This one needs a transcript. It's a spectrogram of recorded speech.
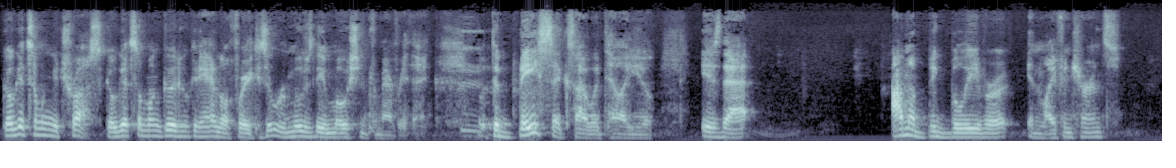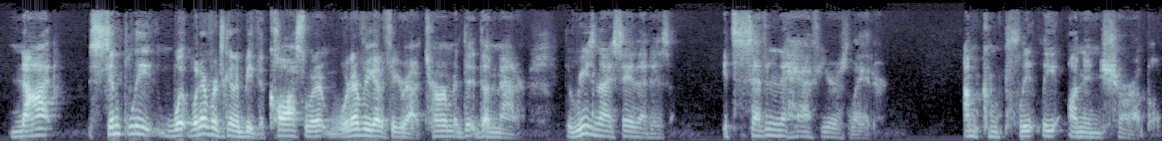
Go get someone you trust. Go get someone good who can handle it for you because it removes the emotion from everything. Mm. but the basics i would tell you is that i'm a big believer in life insurance not simply whatever it's going to be, the cost, whatever, you got to figure out, term, it, doesn't matter. The reason I say that is it's seven and a half years later. I'm completely uninsurable.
